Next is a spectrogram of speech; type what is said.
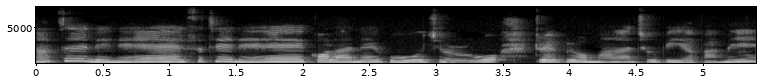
နောက်ကျအနေနဲ့စတစ်နဲ့ကော်လာနဲ့ကိုကျွန်တော်တွဲပြီးတော့မှချုပ်ပြရပါမယ်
